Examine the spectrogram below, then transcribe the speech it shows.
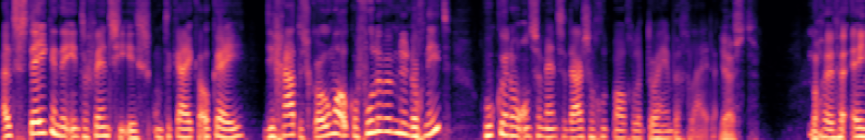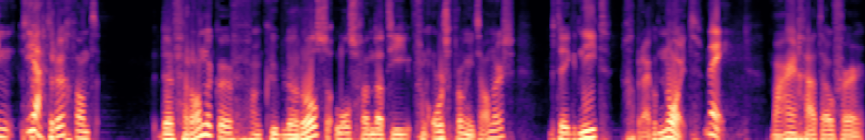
uitstekende interventie is om te kijken, oké, die gaat dus komen, ook al voelen we hem nu nog niet. Hoe kunnen we onze mensen daar zo goed mogelijk doorheen begeleiden? Juist. Nog even één stap Ja. terug, want de verandercurve van Kubler-Ross, los van dat hij van oorsprong iets anders, betekent niet gebruik hem nooit. Nee, Maar hij gaat over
